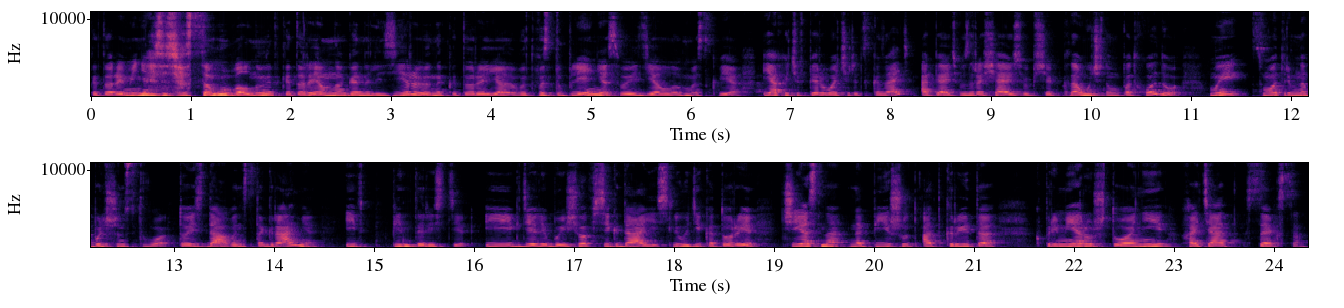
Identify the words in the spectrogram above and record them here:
которые меня сейчас саму волнуют, которые я много анализирую, на которые я вот выступления свои делала в Москве. Я хочу в первую очередь сказать, опять возвращаюсь вообще к научному подходу, мы смотрим на большинство. То есть да, в Инстаграме и в Пинтересте и где-либо еще всегда есть люди, которые честно напишут открыто, к примеру, что они хотят секса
